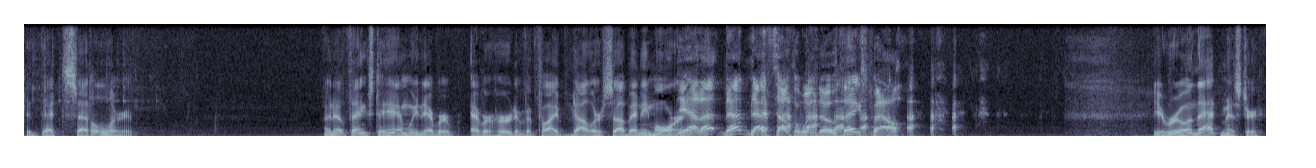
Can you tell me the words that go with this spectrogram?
did that settle or? I know, thanks to him, we never ever heard of a five dollar sub anymore. Yeah, that that that's out the window. Thanks, pal. You ruined that, Mister.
